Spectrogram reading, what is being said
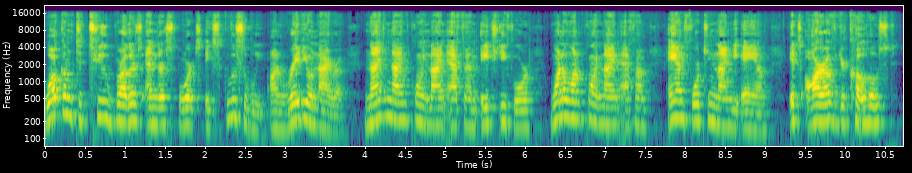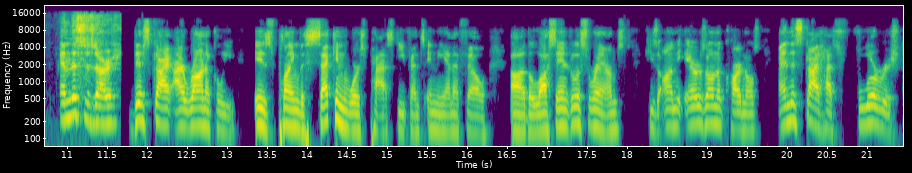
Welcome to Two Brothers and Their Sports exclusively on Radio Nyra, 99.9 FM HD4, 101.9 FM, and 1490 AM. It's Aarav, your co-host, and this is our... This guy, ironically, is playing the second worst pass defense in the NFL, uh, the Los Angeles Rams. He's on the Arizona Cardinals, and this guy has flourished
